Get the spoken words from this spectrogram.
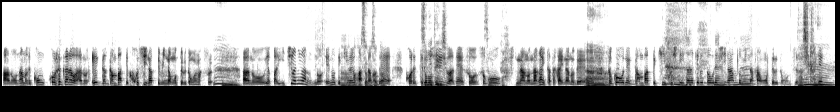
あのなのでこん、これからはあの絵が頑張ってほしいなってみんな思ってると思います。うん。あのやっぱり1話、2話の絵の出来が良かったので、これ、テレビシリーズはね、そうそこあの長い戦いなので、うんうん。そこをね、頑張ってキープしていただけると嬉しいなと皆さん思ってると思うんですよね。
